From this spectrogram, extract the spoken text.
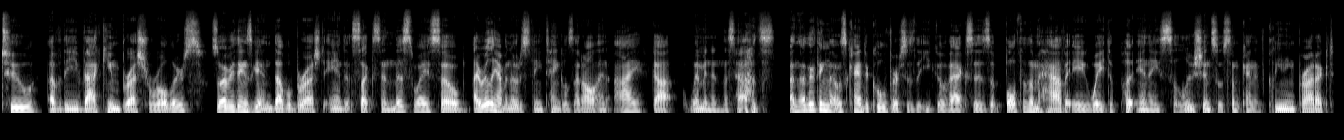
two of the vacuum brush rollers. So everything's getting double brushed and it sucks in this way. So I really haven't noticed any tangles at all. And I got women in this house. Another thing that was kind of cool versus the EcoVacs is both of them have a way to put in a solution, so some kind of cleaning product.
